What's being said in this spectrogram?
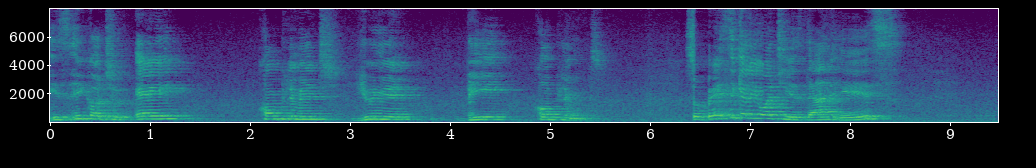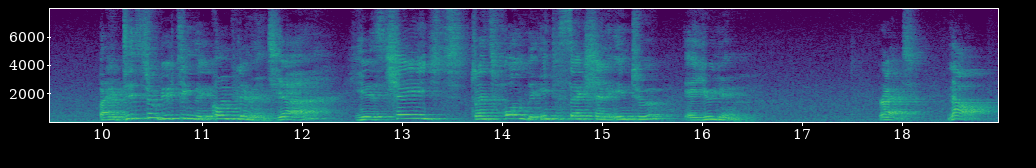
is equal to A complement union B complement. So basically what he has done is by distributing the complement here, he has changed, transformed the intersection into a union. Right, now,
